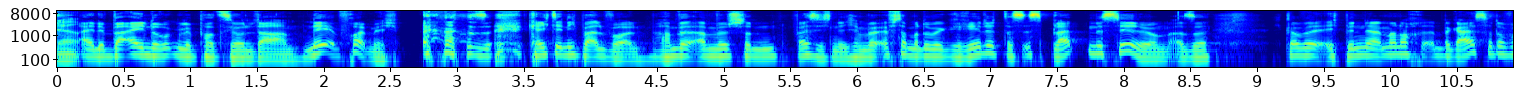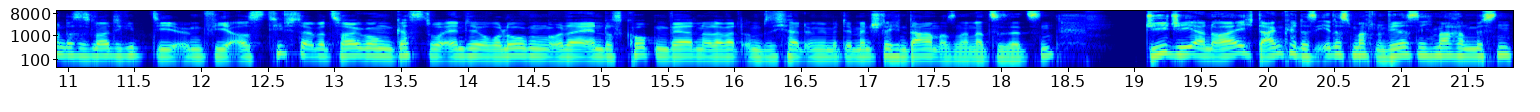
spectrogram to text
ja. Eine beeindruckende Portion Darm. Nee, freut mich. Also, kann ich dir nicht beantworten. Haben wir, haben wir schon, weiß ich nicht, haben wir öfter mal drüber geredet. Das ist, bleibt ein Mysterium. Also, ich glaube, ich bin ja immer noch begeistert davon, dass es Leute gibt, die irgendwie aus tiefster Überzeugung Gastroenterologen oder Endoskopen werden oder was, um sich halt irgendwie mit dem menschlichen Darm auseinanderzusetzen. GG an euch, danke, dass ihr das macht und wir das nicht machen müssen.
